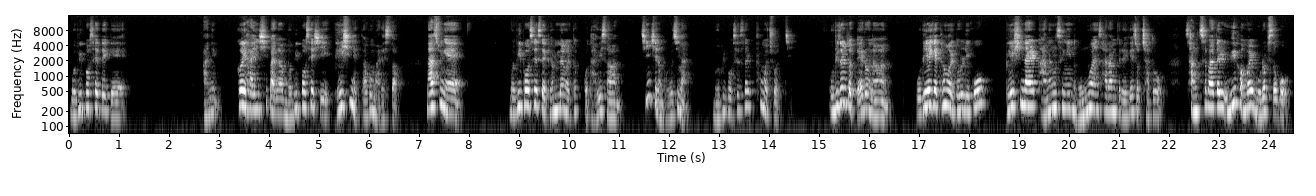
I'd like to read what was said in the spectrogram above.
머비보셋에게 아니 그의 하인 시바는 머비보셋이 배신했다고 말했어. 나중에 머비보셋의 변명을 듣고 다윗은 진실은 모르지만 머비보셋을 품어주었지. 우리들도 때로는 우리에게 등을 돌리고 배신할 가능성이 농후한 사람들에게조차도 상처받을 위험을 무릅쓰고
